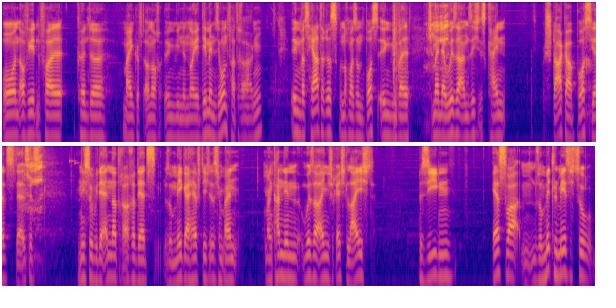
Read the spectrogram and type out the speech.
Und auf jeden Fall könnte Minecraft auch noch irgendwie eine neue Dimension vertragen. Irgendwas härteres, wo nochmal so ein Boss irgendwie, weil ich meine, der Wizard an sich ist kein starker Boss jetzt. Der ist jetzt nicht so wie der Enderdrache, der jetzt so mega heftig ist. Ich meine, man kann den Wizard eigentlich recht leicht besiegen. Er ist zwar so mittelmäßig zu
